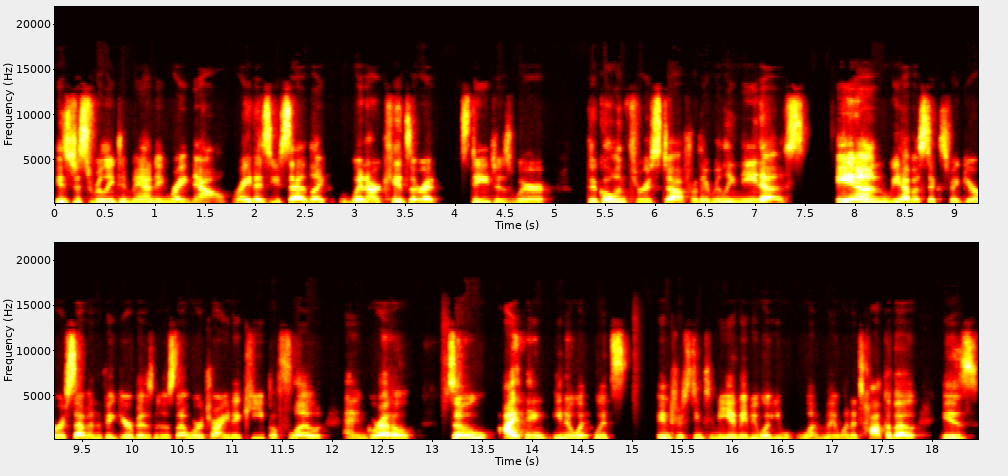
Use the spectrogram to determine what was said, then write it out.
is just really demanding right now right? As you said like when our kids are at stages where they're going through stuff or they really need us and we have a six figure or seven figure business that we're trying to keep afloat and grow so I think, you know, what, what's interesting to me and maybe what you what might want to talk about is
